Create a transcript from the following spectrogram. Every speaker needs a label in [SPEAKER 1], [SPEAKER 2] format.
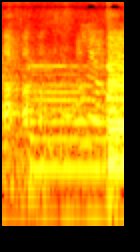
[SPEAKER 1] は い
